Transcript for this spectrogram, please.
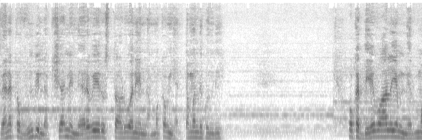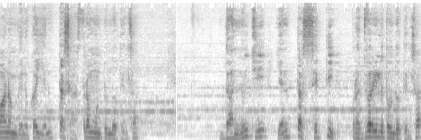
వెనక ఉండి లక్ష్యాన్ని నెరవేరుస్తాడు అనే నమ్మకం ఎంతమందికి ఉంది ఒక దేవాలయం నిర్మాణం వెనుక ఎంత శాస్త్రం ఉంటుందో తెలుసా? దాని నుంచి ఎంత శక్తి ప్రజ్వరిల్లుతోందో తెలుసా?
